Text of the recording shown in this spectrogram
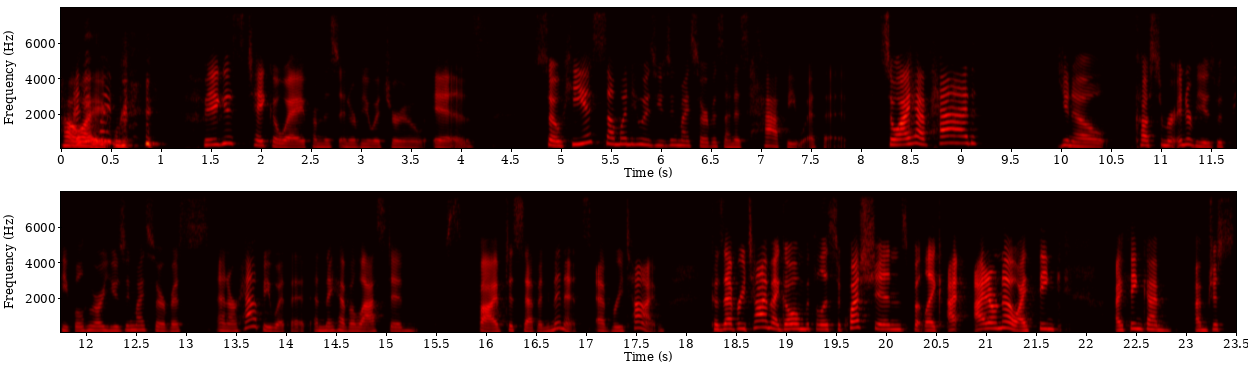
how I I. biggest takeaway from this interview with Drew is So he is someone who is using my service and is happy with it. So I have had, you know, customer interviews with people who are using my service and are happy with it. And they have lasted five to seven minutes every time. Because every time I go in with a list of questions, but like I, I don't know. I think I think I'm I'm just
